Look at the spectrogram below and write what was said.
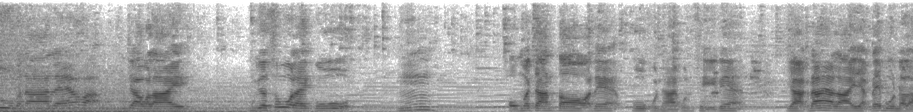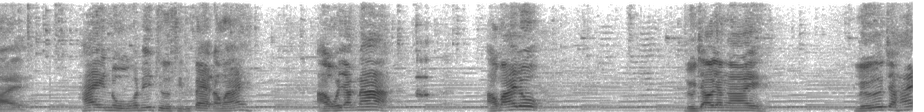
อยู่มานานแล้วอะมึงจะเอาอะไรมึงจะสู้อะไรกูอืมผมอาจารย์ต่อเนี่ยปู่คุณหาคุณศรีเนี่ย อยากได้อะไรอยากได้บุญอะไร ให้หนูคนนี้ถือศีลแปดเอาไหมเอาพยักหน้า เอาไหมลูก หรือจะเอายังไง หรือจะให้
